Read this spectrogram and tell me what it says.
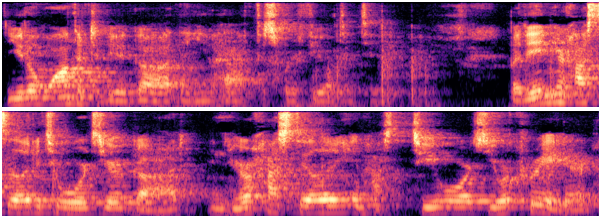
You don't want there to be a God that you have to swear fealty to. But in your hostility towards your God, in your hostility and towards your Creator,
